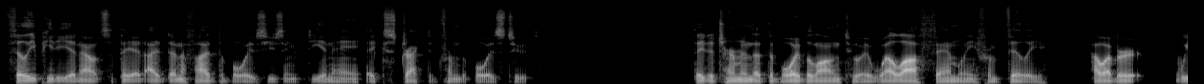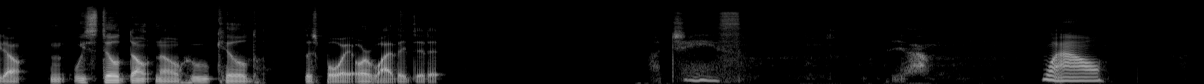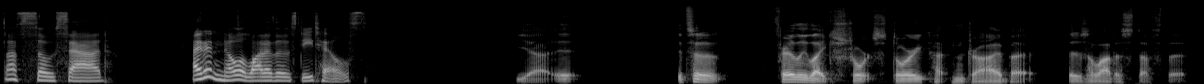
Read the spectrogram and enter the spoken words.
Philly PD announced that they had identified the boys using DNA extracted from the boy's tooth. They determined that the boy belonged to a well-off family from Philly. However, we don't we still don't know who killed this boy or why they did it. Oh, Jeez. Yeah. Wow. That's so sad. I didn't know a lot of those details. Yeah, it it's a fairly like short story cut and dry, but there's a lot of stuff that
